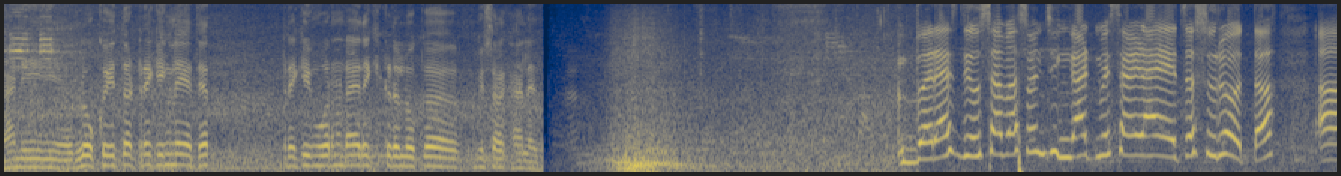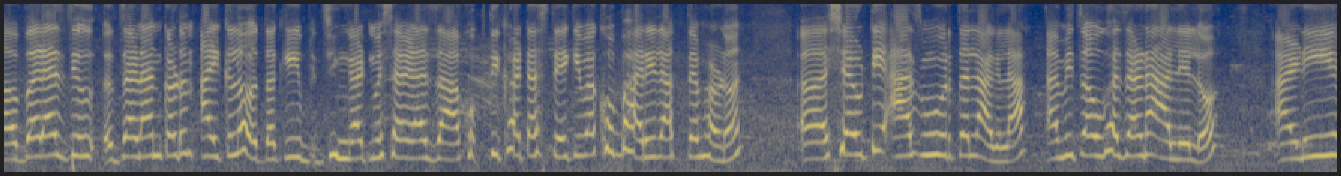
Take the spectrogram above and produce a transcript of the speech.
आणि लोक इथं ट्रेकिंगला येतात. ट्रेकिंगवरनं डायरेक्ट इकडे लोक मिसळ खायला येतात. बऱ्याच दिवसापासून झिंगाट मिसळला यायचं सुरू होतं. बऱ्याच दिव जणांकडून ऐकलं होतं की झिंगाट मिसळला जा खूप तिखट असते किंवा खूप भारी लागते म्हणून. शेवटी आज मुहूर्त लागला. आम्ही चौघं जणं आलेलो आणि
